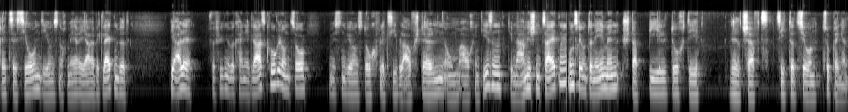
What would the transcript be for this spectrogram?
Rezession, die uns noch mehrere Jahre begleiten wird. Wir alle verfügen über keine Glaskugel und so müssen wir uns doch flexibel aufstellen, um auch in diesen dynamischen Zeiten unsere Unternehmen stabil durch die Wirtschaftssituation zu bringen.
